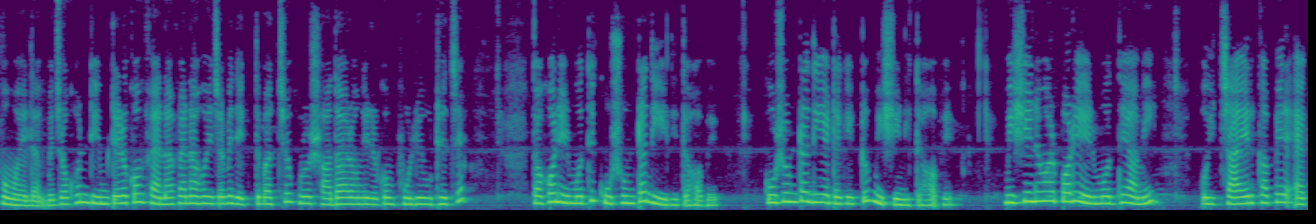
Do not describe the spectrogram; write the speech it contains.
সময় লাগবে। যখন ডিমটা এরকম ফেনা ফেনা হয়ে যাবে, দেখতে পাচ্ছ পুরো সাদা রঙের এরকম ফুলে উঠেছে। তখন এর মধ্যে কুসুমটা দিয়ে দিতে হবে। কুসুমটা দিয়ে এটাকে একটু মিশিয়ে নিতে হবে। মিশিয়ে নেওয়ার পরে এর মধ্যে আমি ওই চায়ের কাপের এক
